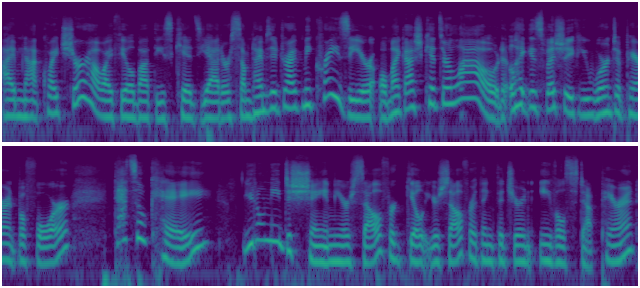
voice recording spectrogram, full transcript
I'm not quite sure how I feel about these kids yet, or sometimes they drive me crazy, or oh my gosh, kids are loud, like especially if you weren't a parent before, that's okay. You don't need to shame yourself or guilt yourself or think that you're an evil step parent.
